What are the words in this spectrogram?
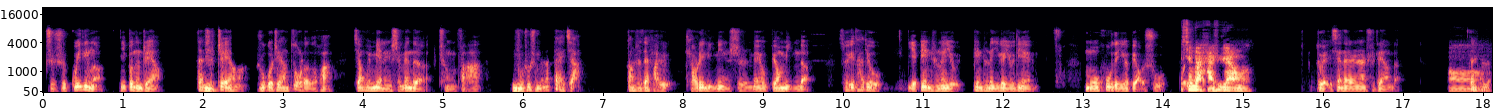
只是规定了你不能这样，但是这样如果这样做了的话。将会面临什么样的惩罚，付出什么样的代价？当时在法律条例里面是没有标明的，所以它就也变成了有变成了一个有点模糊的一个表述。现在还是这样吗？对，现在仍然是这样的。哦。但是，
